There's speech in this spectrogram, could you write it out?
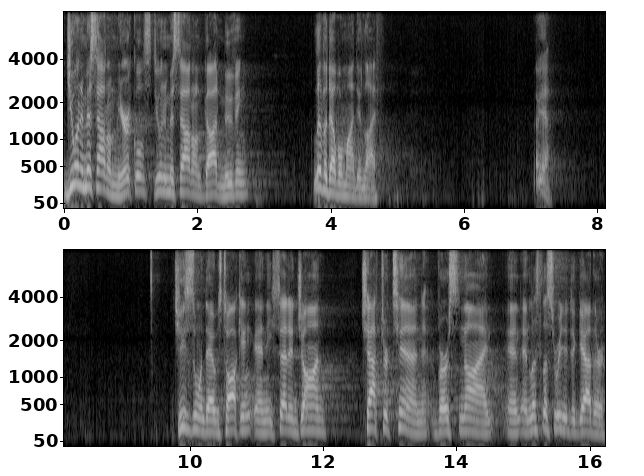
Do you want to miss out on miracles? Do you want to miss out on God moving? Live a double minded life. Oh, yeah. Jesus one day was talking, and he said in John chapter 10, verse 9, and, and let's, let's read it together.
